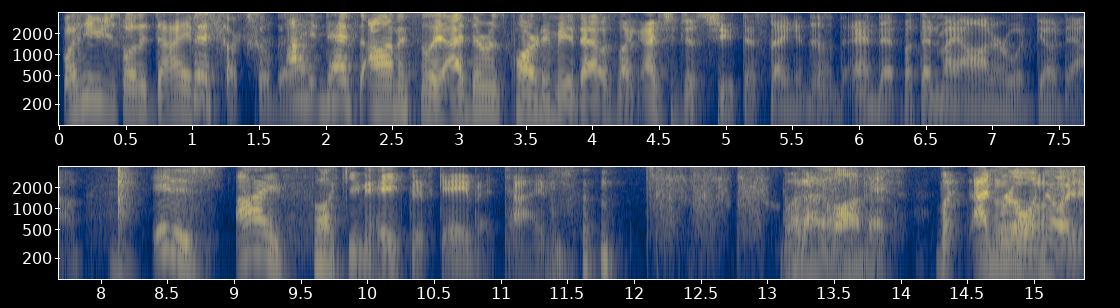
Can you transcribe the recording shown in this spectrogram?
Why didn't you just let it die if it sucks so bad? I that's honestly, I there was part of me that was like, I should just shoot this thing and just end it, but then my honor would go down. It is I fucking hate this game at times. but I love it. But I'm real annoyed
